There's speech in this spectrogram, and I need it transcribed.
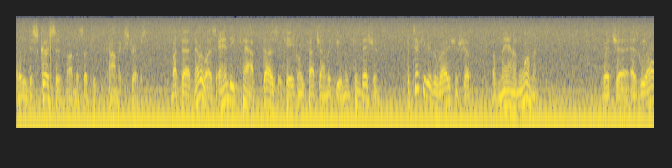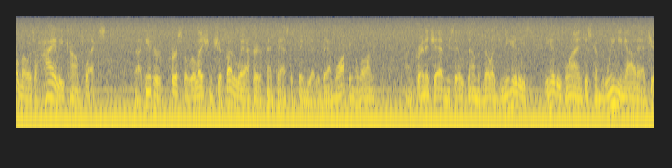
a little discursive on the subject of comic strips. But uh, nevertheless, Andy Capp does occasionally touch on the human condition, particularly the relationship of man and woman, which, uh, as we all know, is a highly complex uh, interpersonal relationship. By the way, I heard a fantastic thing the other day. I'm walking along on Greenwich Avenue, sails down the village, and you hear these you hear these lines just come winging out at you.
